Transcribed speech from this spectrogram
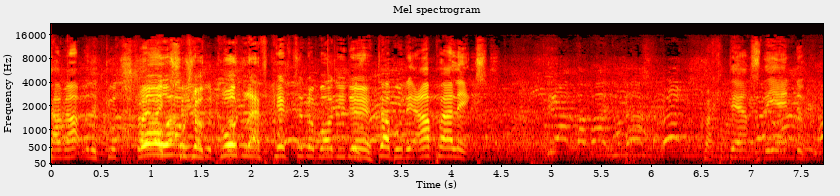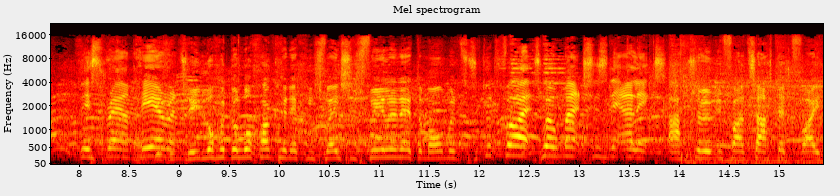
he came up with a good straight. Oh, that was a good, good left kick to the body there. Doubled it up, Alex. cracking down to the end of this round here. And see, look at the look on Kannike's face. He's feeling it at the moment. it's a good fight. It's well matched, isn't it, Alex? Absolutely fantastic fight.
